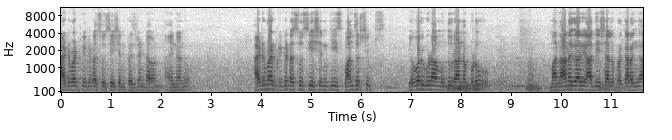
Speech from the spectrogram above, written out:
హైదరాబాద్ క్రికెట్ అసోసియేషన్ ప్రెసిడెంట్ అయినాను. హైదరాబాద్ క్రికెట్ అసోసియేషన్కి స్పాన్సర్షిప్స్ ఎవరు కూడా ముందుకు రానప్పుడు మా నాన్నగారి ఆదేశాల ప్రకారంగా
